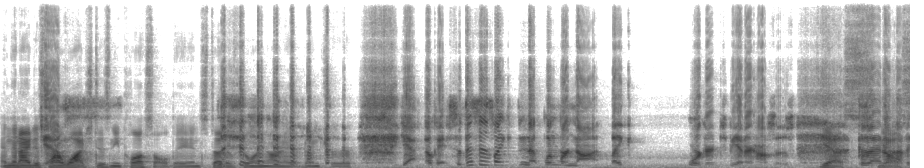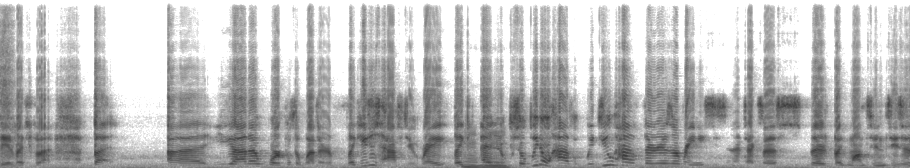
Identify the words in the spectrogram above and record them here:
and then I just want to watch Disney Plus all day instead of going on an adventure. Yeah. Okay. So this is like when we're not like ordered to be at our houses Yes. because I don't have any advice for that. But uh, you gotta work with the weather. Like you just have to, right? Like, Mm-hmm. and so we don't have. We do have. There is a rainy season in Texas. There's like monsoon season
